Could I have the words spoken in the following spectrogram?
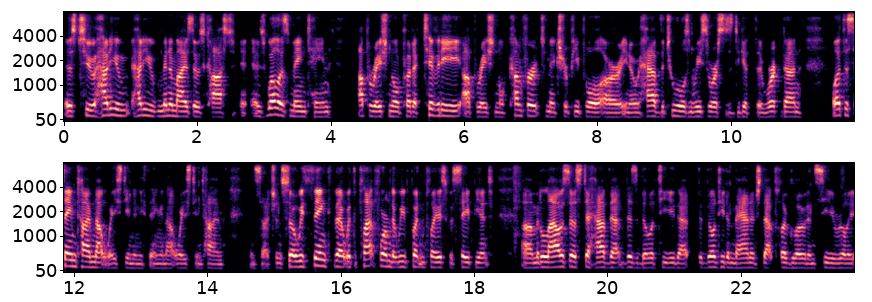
is to how do you how do you minimize those costs as well as maintain operational productivity operational comfort to make sure people are you know have the tools and resources to get the work done while at the same time not wasting anything and not wasting time and such. And so we think that with the platform that we've put in place with Sapient, um, it allows us to have that visibility, that ability to manage that plug load and see really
